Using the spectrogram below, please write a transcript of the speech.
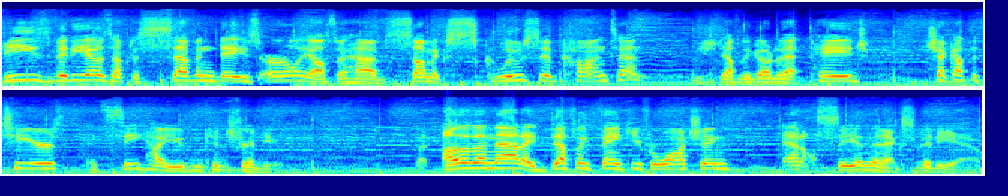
these videos up to seven days early. I also have some exclusive content. You should definitely go to that page, check out the tiers, and see how you can contribute. But other than that, I definitely thank you for watching, and I'll see you in the next video.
